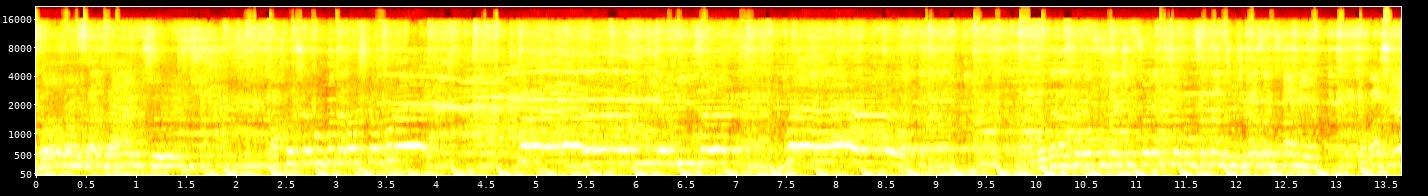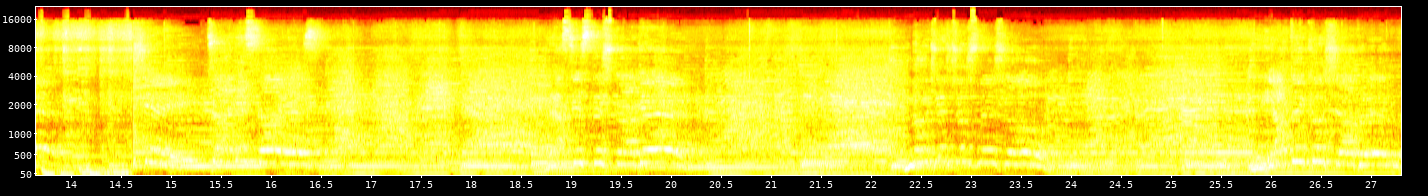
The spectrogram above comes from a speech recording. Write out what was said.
z tobą zatańczyć A ktoś się mógłby tę rączkę w górę? Nie widzę Eee. To teraz wy posłuchajcie, co ja chciałbym zatańczyć razem z wami Poważnie? Taniec to jest Raz jesteś na nie Ludzie wciąż myślą Ja tylko chciałbym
